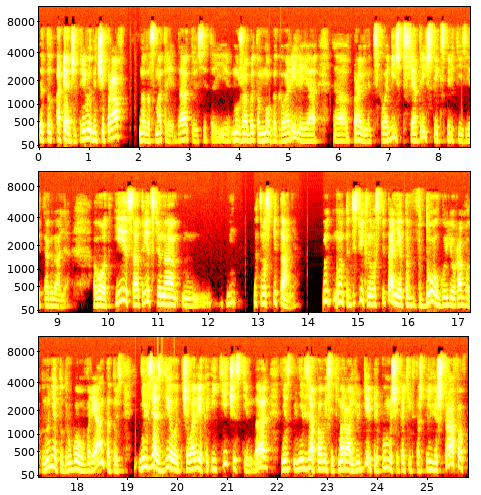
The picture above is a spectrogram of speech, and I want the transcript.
это опять же, при выдаче прав надо смотреть, да, то есть это, и мы уже об этом много говорили, о э, правильной психологической, психиатрической экспертизе и так далее. Вот, и, соответственно, это воспитание. Ну, ну, это действительно воспитание, это в долгую работу. Ну, нету другого варианта. То есть нельзя сделать человека этическим, да, нельзя повысить мораль людей при помощи каких-то или штрафов,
